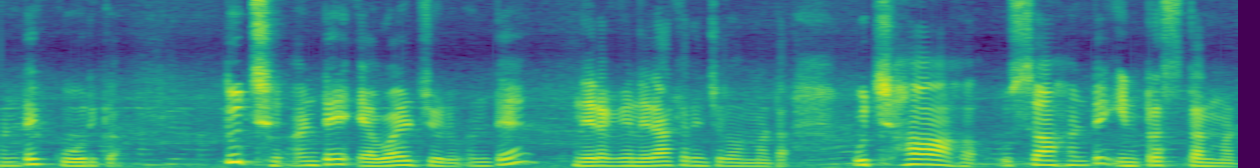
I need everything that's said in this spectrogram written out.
అంటే కోరిక. తుచ్ అంటే అవాయిడ్ చేయడం అంటే నిరా నిరాకరించడం అనమాట ఉత్సాహ ఉత్సాహ అంటే ఇంట్రెస్ట్ అనమాట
